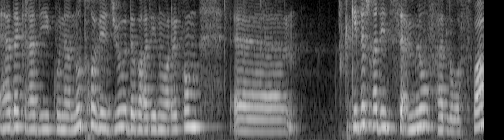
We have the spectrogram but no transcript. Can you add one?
هذاك غادي يكون une autre vidéo دابا غادي نوريكم آه، كيفاش غادي تستعملوا في هذه الوصفة.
